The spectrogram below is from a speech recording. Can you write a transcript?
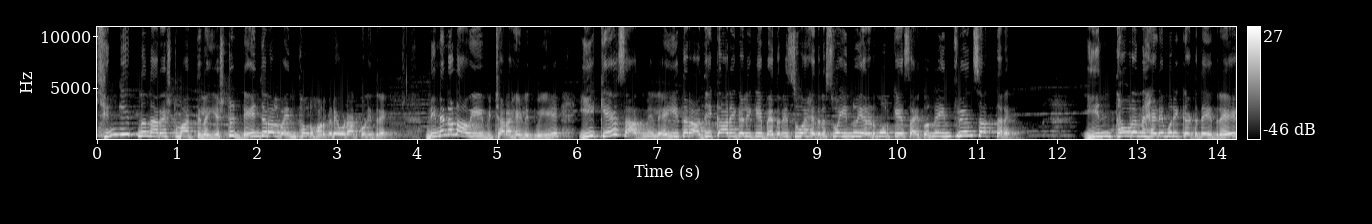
ಹಿಂಗೀತ್ನನ್ನು ಅರೆಸ್ಟ್ ಮಾಡ್ತಿಲ್ಲ? ಎಷ್ಟು ಡೇಂಜರ್ ಅಲ್ವಾ ಇಂಥವ್ರು ಹೊರಗಡೆ ಓಡಾಡ್ಕೊಂಡಿದ್ರೆ? ನಿನ್ನೆನೂ ನಾವು ಈ ವಿಚಾರ ಹೇಳಿದ್ವಿ. ಈ ಕೇಸ್ ಆದಮೇಲೆ ಈ ಥರ ಅಧಿಕಾರಿಗಳಿಗೆ ಬೆದರಿಸುವ, ಹೆದರಿಸುವ ಇನ್ನೂ ಎರಡು ಮೂರು ಕೇಸ್ ಆಯಿತು. ಅಂದರೆ ಇನ್ಫ್ಲೂಯೆನ್ಸ್ ಆಗ್ತಾರೆ. ಇಂಥವ್ರನ್ನ ಹೆಡೆಮುರಿ ಕಟ್ಟದೇ ಇದ್ರೆ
